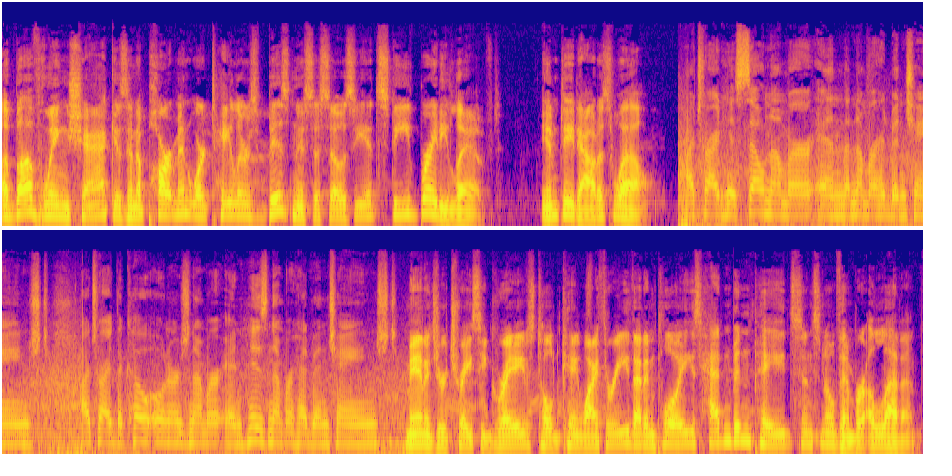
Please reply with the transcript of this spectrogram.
Above Wing Shack is an apartment where Taylor's business associate Steve Brady lived, emptied out as well. I tried his cell number and the number had been changed. I tried the co-owner's number and his number had been changed. Manager Tracy Graves told KY3 that employees hadn't been paid since November 11th.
